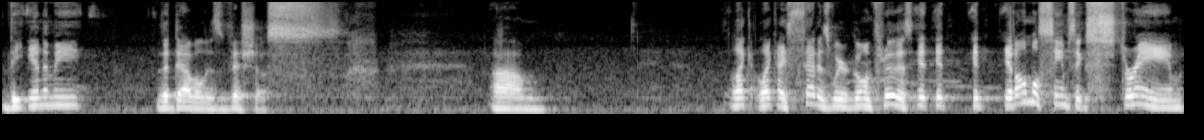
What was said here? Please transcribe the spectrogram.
the enemy, the devil, is vicious. Um, like, like I said as we were going through this, it, it, it, it almost seems extreme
